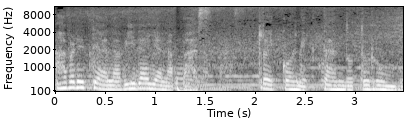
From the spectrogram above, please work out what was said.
ábrete a la vida y a la paz, reconectando tu rumbo.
